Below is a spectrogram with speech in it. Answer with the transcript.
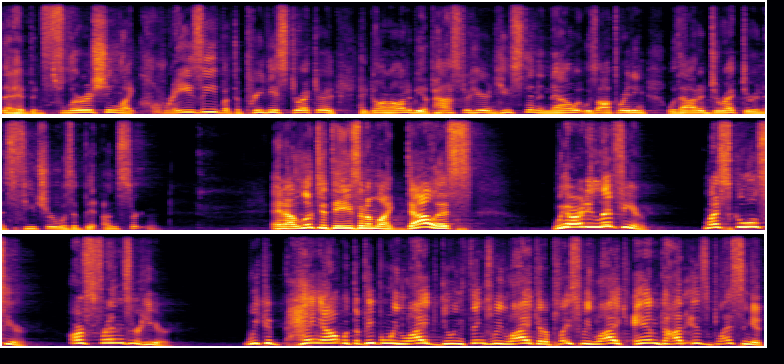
that had been flourishing like crazy, but the previous director had gone on to be a pastor here in Houston, and now it was operating without a director, and its future was a bit uncertain. And I looked at these and I'm like, Dallas, we already live here. My school's here. Our friends are here. We could hang out with the people we like, doing things we like at a place we like, and God is blessing it.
